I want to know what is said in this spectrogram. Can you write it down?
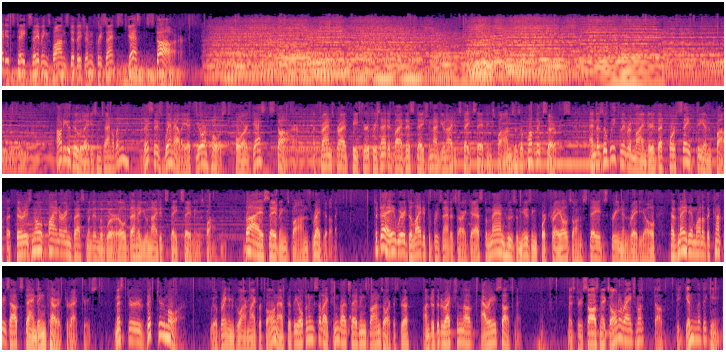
United States Savings Bonds Division presents Guest Star. How do you do, ladies and gentlemen? This is Win Elliott, your host for Guest Star, a transcribed feature presented by this station and United States Savings Bonds as a public service, and as a weekly reminder that for safety and profit, there is no finer investment in the world than a United States Savings Bond. Buy savings bonds regularly. Today, we're delighted to present as our guest a man whose amusing portrayals on stage, screen, and radio have made him one of the country's outstanding character actors. Mr. Victor Moore. We'll bring him to our microphone after the opening selection by the Savings Bonds Orchestra under the direction of Harry Sosnick. Mr. Sosnick's own arrangement of Begin the Beguine.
